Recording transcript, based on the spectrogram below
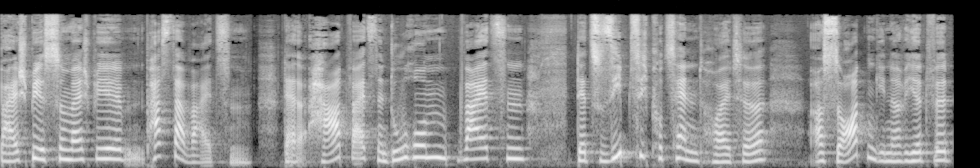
Beispiel ist zum Beispiel Pastaweizen. Der Hartweizen, der Durumweizen, der zu 70 Prozent heute aus Sorten generiert wird,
